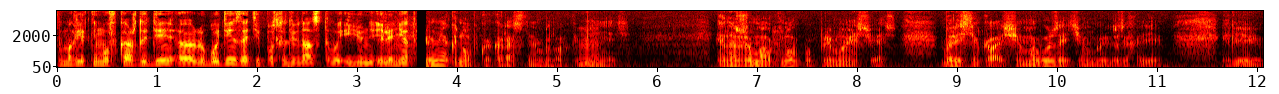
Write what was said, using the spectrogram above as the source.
Вы могли к нему в каждый день, э, любой день зайти после 12 июня или нет? У меня кнопка красная была в кабинете. Mm. Я нажимал кнопку «Прямая связь». Борис Николаевич, я могу зайти? Он говорит, заходи. Или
